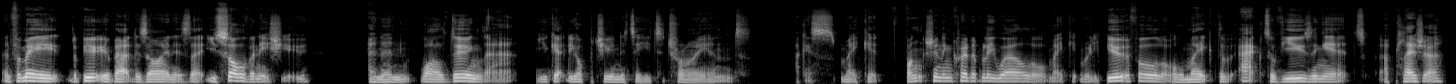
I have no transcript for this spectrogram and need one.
And for me, the beauty about design is that you solve an issue, and then while doing that, you get the opportunity to try and, I guess, make it function incredibly well, or make it really beautiful, or make the act of using it a pleasure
